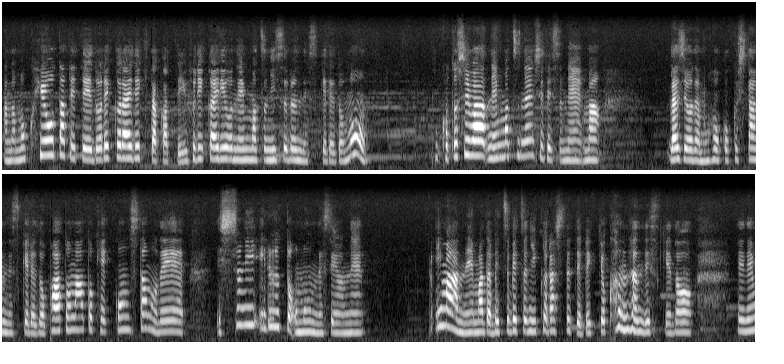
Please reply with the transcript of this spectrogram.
あの目標を立ててどれくらいできたかっていう振り返りを年末にするんですけれども今年は年末年始ですね。まあラジオでも報告したんですけれどパートナーと結婚したので一緒にいると思うんですよね。今はねまだ別々に暮らしてて別居婚なんですけどで年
